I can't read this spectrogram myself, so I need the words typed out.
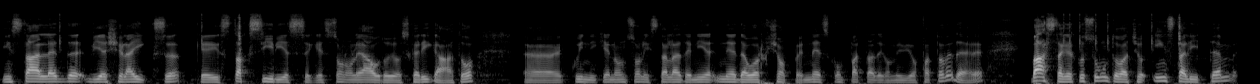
installed vi esce la X che è stock series che sono le auto che ho scaricato eh, quindi che non sono installate né, da workshop né scompattate come vi ho fatto vedere. Basta che a questo punto faccio install item.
